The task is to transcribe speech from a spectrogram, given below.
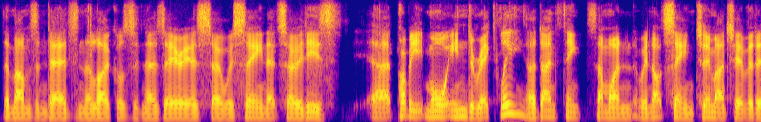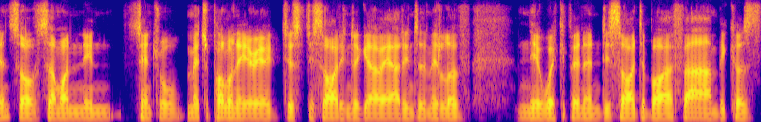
the mums and dads and the locals in those areas. So we're seeing that. So it is uh, probably more indirectly. I don't think someone, we're not seeing too much evidence of someone in central metropolitan area just deciding to go out into the middle of near Wickepin and decide to buy a farm because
